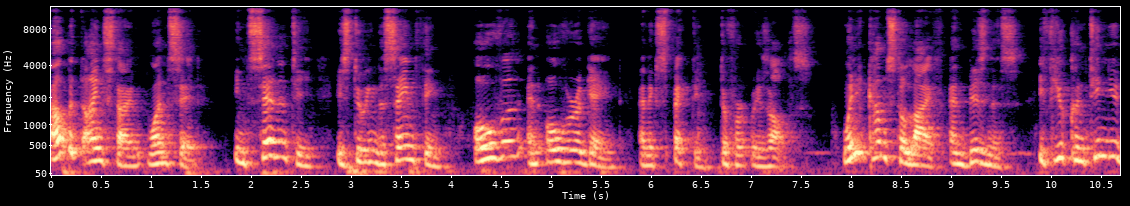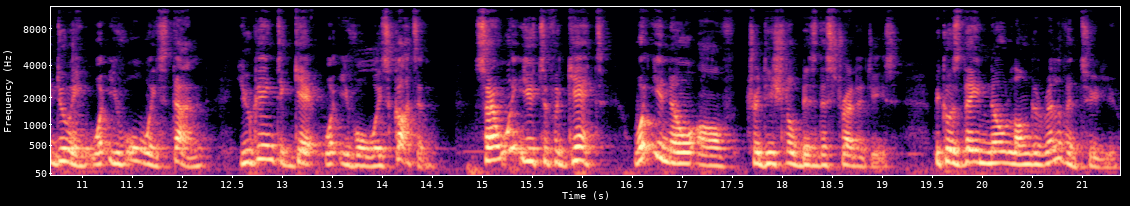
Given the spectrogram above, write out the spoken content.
Albert Einstein once said, insanity is doing the same thing over and over again and expecting different results. When it comes to life and business, if you continue doing what you've always done, you're going to get what you've always gotten. So I want you to forget what you know of traditional business strategies because they're no longer relevant to you.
